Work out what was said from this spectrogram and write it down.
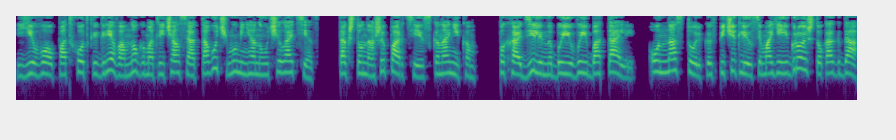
Его подход к игре во многом отличался от того, чему меня научил отец, так что наши партии с каноником походили на боевые баталии. Он настолько впечатлился моей игрой, что когда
